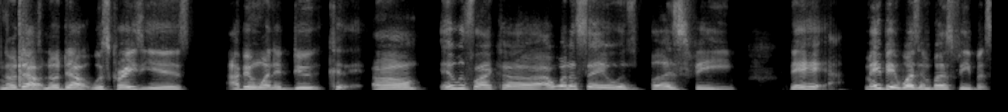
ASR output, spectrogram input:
No doubt, no doubt. What's crazy is I've been wanting to do Um, it was like uh, I want to say it was BuzzFeed. They maybe it wasn't BuzzFeed, but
